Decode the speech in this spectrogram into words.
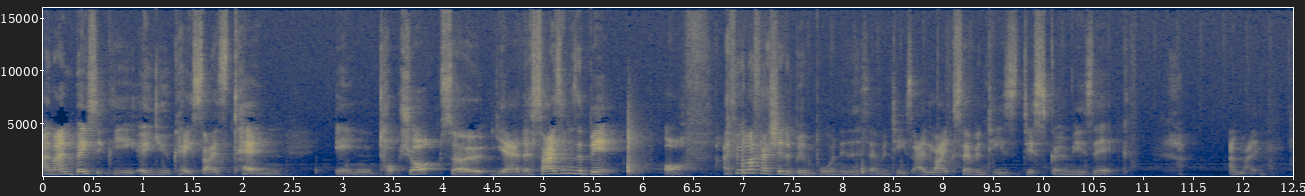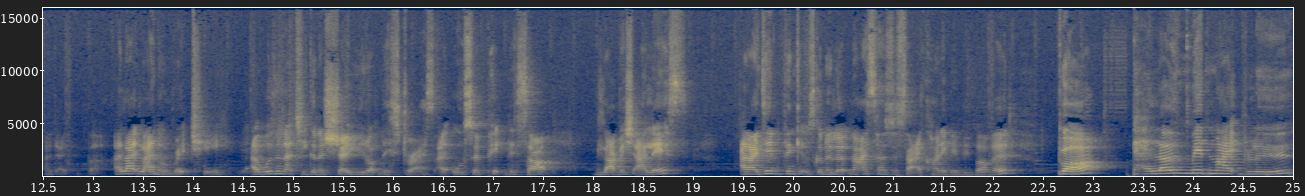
and I'm basically a UK size 10 in Topshop. So yeah, their sizing's a bit off. I feel like I should have been born in the 70s. I like 70s disco music. I'm lying, I don't, but I like Lionel Richie. I wasn't actually gonna show you lot this dress. I also picked this up, Lavish Alice, and I didn't think it was gonna look nice. I was just like, I can't even be bothered. But Hello Midnight Blue,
